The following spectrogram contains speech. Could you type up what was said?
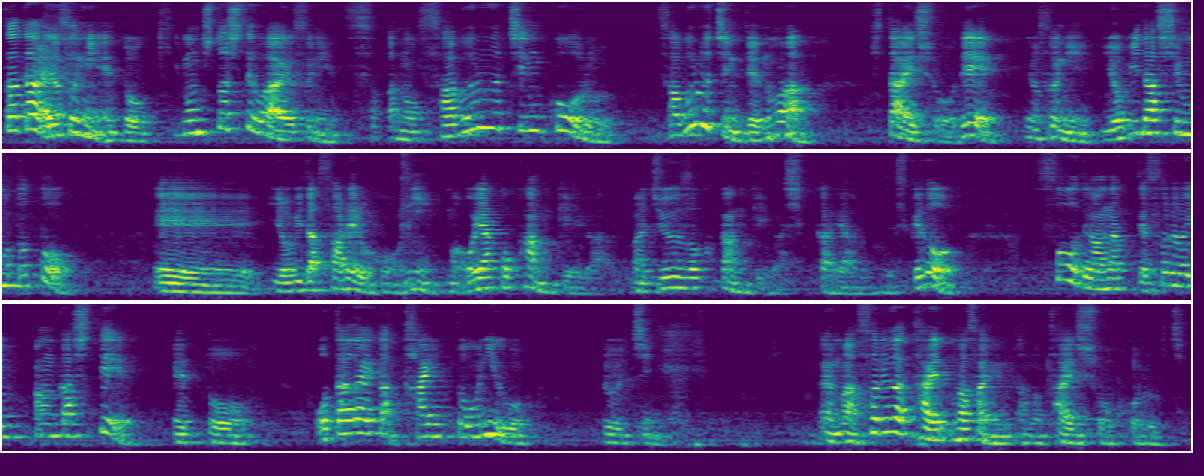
ただ、要するに、えっと、気持ちとしては、要するに、さあの、サブルーチンコール、サブルーチンっていうのは非対称で、要するに呼び出し元と、えー呼び出される方に、まあ、親子関係が、まあ、従属関係がしっかりあるんですけど、そうではなくて、それを一般化して、えっと、お互いが対等に動くルーチン。まあ、それが対まさにあの対象コルーチ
